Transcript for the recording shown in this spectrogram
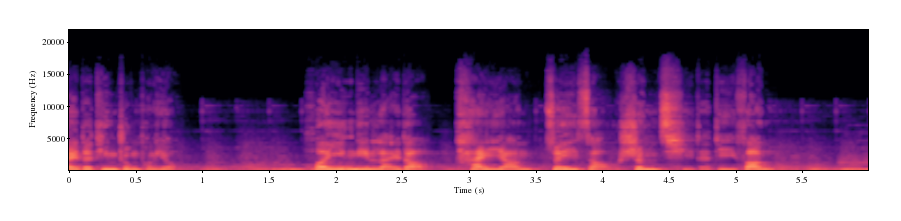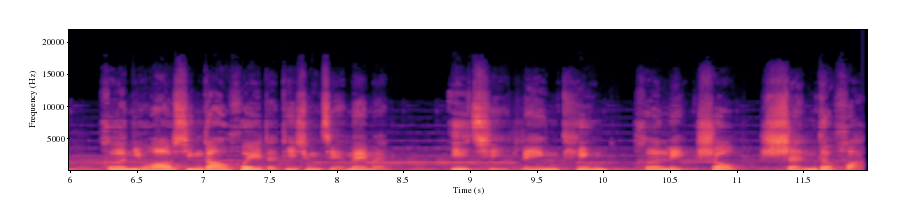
爱的听众朋友，欢迎您来到太阳最早升起的地方，和纽奥行道会的弟兄姐妹们一起聆听和领受神的话。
